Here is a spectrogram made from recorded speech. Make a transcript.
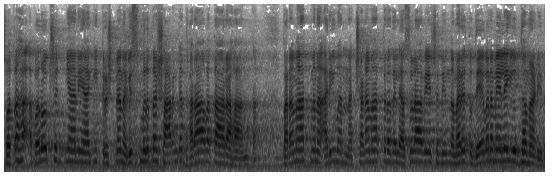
ಸ್ವತಃ ಅಪರೋಕ್ಷ ಜ್ಞಾನಿಯಾಗಿ ಕೃಷ್ಣನ ವಿಸ್ಮೃತ ಶಾರ್ಂಗ ಧರಾವತಾರ ಅಂತ ಪರಮಾತ್ಮನ ಅರಿವನ್ನ ಕ್ಷಣ ಮಾತ್ರದಲ್ಲಿ ಅಸುರಾವೇಶದಿಂದ ಮರೆತು ದೇವರ ಮೇಲೆ ಯುದ್ಧ ಮಾಡಿದ.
